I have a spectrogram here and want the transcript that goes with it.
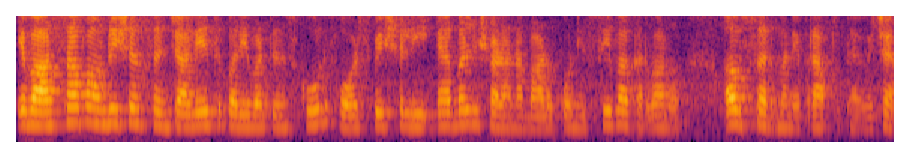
એવા આસ્થા ફાઉન્ડેશન સંચાલિત પરિવર્તન સ્કૂલ ફોર સ્પેશિયલી એબલ્ડ શાળાના બાળકોની સેવા કરવાનો અવસર મને પ્રાપ્ત થયો છે.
